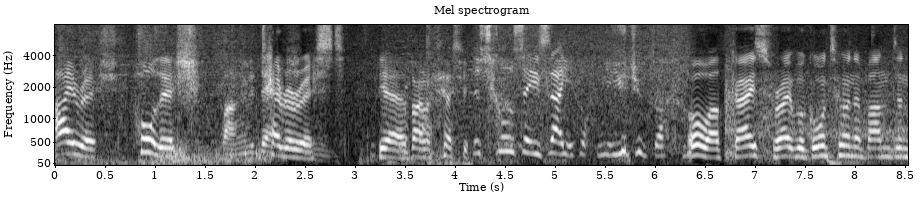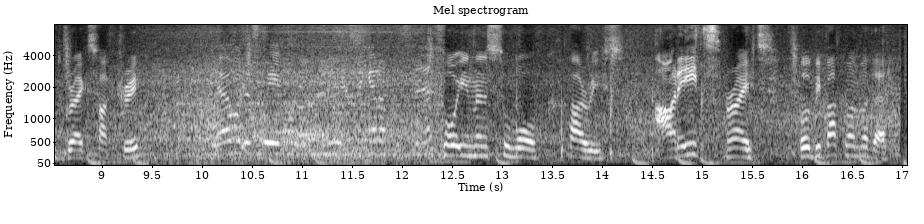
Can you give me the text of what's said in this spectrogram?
Irish, Polish, Bangladesh. terrorist. Yeah, Bangladeshi. The school says that you fucking your YouTube's off. Oh well, guys, right, we're going to an abandoned Greggs factory. Yeah, we're just waiting for them to get up the stairs. 14 minutes to walk, Harry's. Alright. Right, we'll be back when we're there.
